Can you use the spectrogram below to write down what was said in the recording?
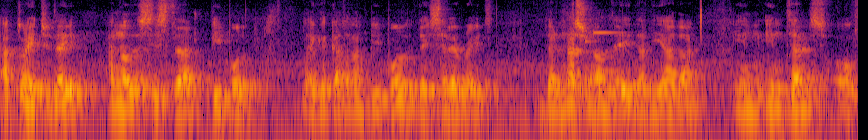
Actually, today, another sister people, like the Catalan people, they celebrate their national day, the Diada, in, in terms of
